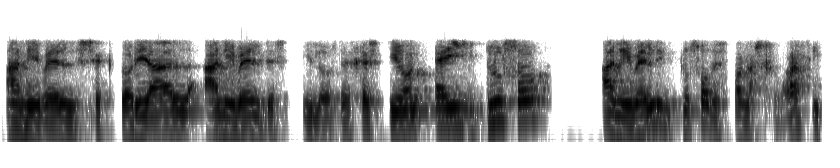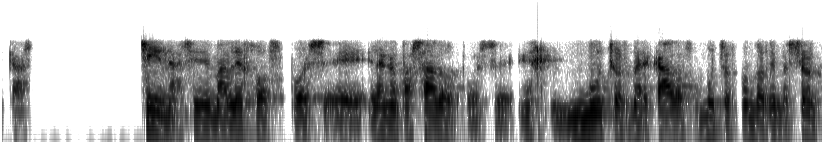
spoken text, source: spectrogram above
a nivel sectorial, a nivel de estilos de gestión e incluso a nivel incluso de zonas geográficas. China, sin ir más lejos, pues eh, el año pasado, pues eh, en muchos mercados, muchos fondos de inversión,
